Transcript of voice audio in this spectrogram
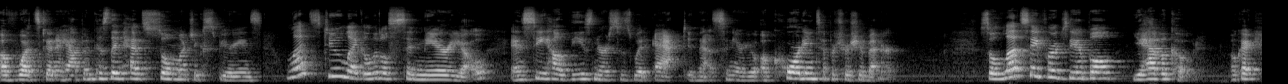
of what's going to happen because they've had so much experience. Let's do like a little scenario and see how these nurses would act in that scenario according to Patricia Benner. So let's say, for example, you have a code, okay?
